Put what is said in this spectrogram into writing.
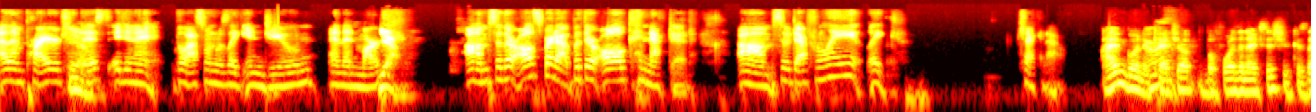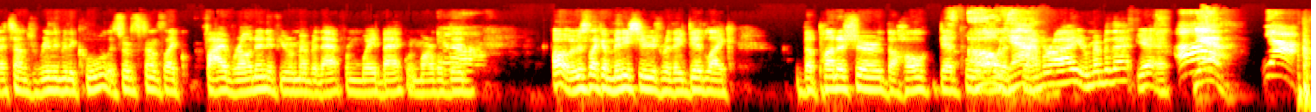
And then prior to Yeah. this it didn't the last one was like in june and then march. Yeah. um so they're all spread out but they're all connected. Um so definitely like check it out I'm going to All right. catch up before the next issue because that sounds really, really cool. It sort of sounds like Five Ronin, if you remember that from way back when Marvel did. Oh, it was like a mini series where they did like the Punisher, the Hulk, Deadpool, Oh, all as yeah. samurai. You remember that? Yeah. oh Yeah. yeah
